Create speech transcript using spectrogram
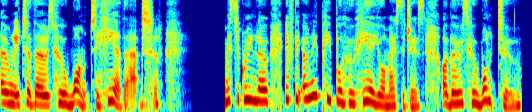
Only to those who want to hear that. Mr. Greenlow, if the only people who hear your messages are those who want to,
